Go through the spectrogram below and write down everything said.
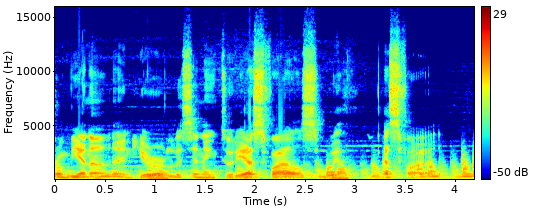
from Vienna, and you're listening to the S Files with S File.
